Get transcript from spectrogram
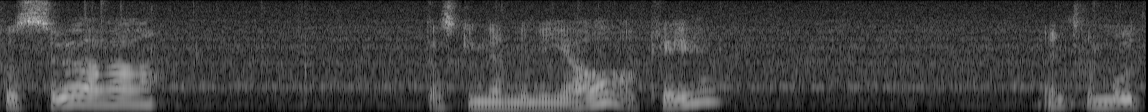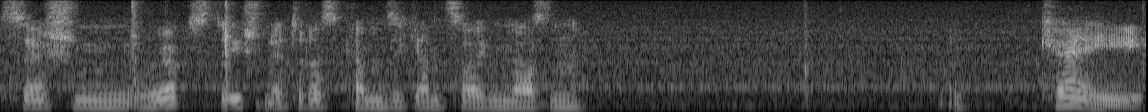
to Server. Das ging dann nämlich auch, okay. End Remote Session, Workstation Address kann man sich anzeigen lassen. Okay.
